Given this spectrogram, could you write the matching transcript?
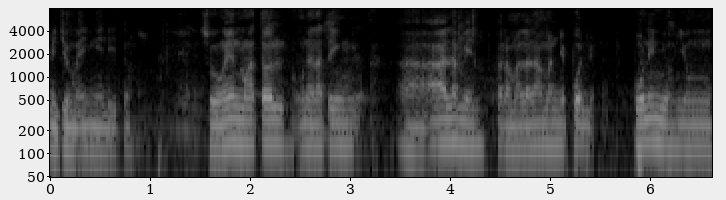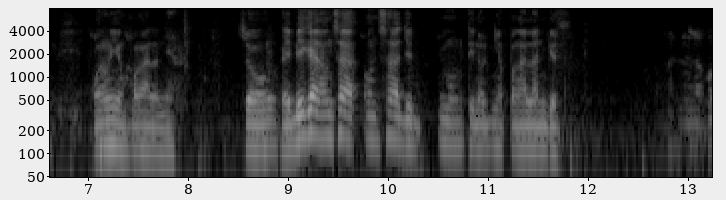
medyo maingay dito. So ngayon mga tol, una nating ah, aalamin para malalaman niyo po po ninyo yung kung ano yung pangalan niya. So kaibigan, unsa unsa jud imong tinod nga pangalan jud? Pangalan ako,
